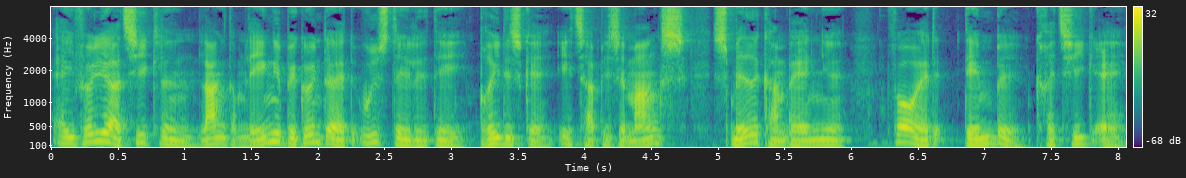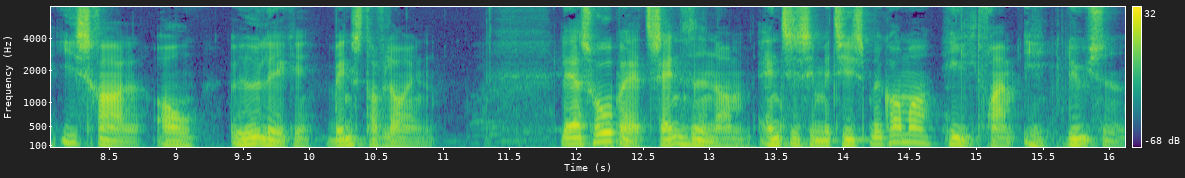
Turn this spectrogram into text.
er ifølge artiklen langt om længe begyndt at udstille det britiske etablissements smedekampagne for at dæmpe kritik af Israel og ødelægge venstrefløjen. Lad os håbe, at sandheden om antisemitisme kommer helt frem i lyset.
